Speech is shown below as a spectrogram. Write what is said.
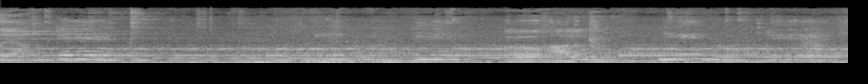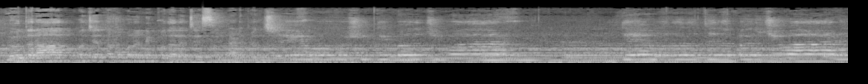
ఏసయా ఓ హాలూయా నూతన ఆత్మ చేత మమ్మల్ని నింపుదల చేసి నడిపించి. దేవుడు తెలపరిచేవాడు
